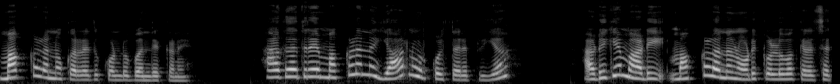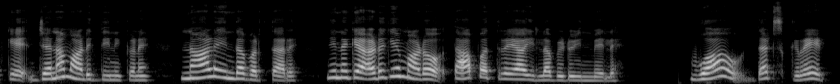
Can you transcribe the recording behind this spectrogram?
ಮಕ್ಕಳನ್ನು ಕರೆದುಕೊಂಡು ಬಂದೆ ಕಣೆ. ಹಾಗಾದರೆ ಮಕ್ಕಳನ್ನು ಯಾರು ನೋಡ್ಕೊಳ್ತಾರೆ ಪ್ರಿಯಾ? ಅಡುಗೆ ಮಾಡಿ ಮಕ್ಕಳನ್ನು ನೋಡಿಕೊಳ್ಳುವ ಕೆಲಸಕ್ಕೆ ಜನ ಮಾಡಿದ್ದೀನಿ ಕಣೆ. ನಾಳೆಯಿಂದ ಬರ್ತಾರೆ. ನಿನಗೆ ಅಡುಗೆ ಮಾಡೋ ತಾಪತ್ರಯ ಇಲ್ಲ ಬಿಡು ಇನ್ಮೇಲೆ. Wow, that's great.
